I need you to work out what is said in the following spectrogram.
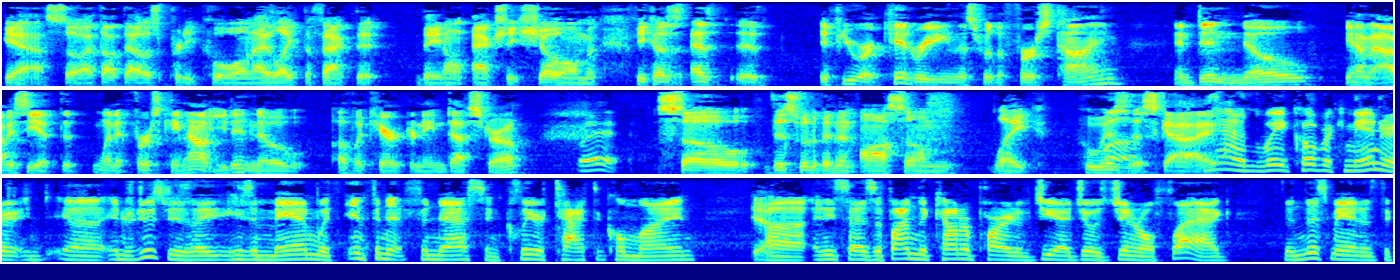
Yeah, so I thought that was pretty cool, and I like the fact that they don't actually show them because as if you were a kid reading this for the first time and didn't know, you know, obviously at the when it first came out, you didn't know of a character named Destro. Right. So this would have been an awesome like Who is Well, this guy? Yeah, and the way Cobra Commander uh, introduced me is like, he's a man with infinite finesse and clear tactical mind. Yeah. Uh, and he says, if I'm the counterpart of G.I. Joe's General Flagg, then this man is the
